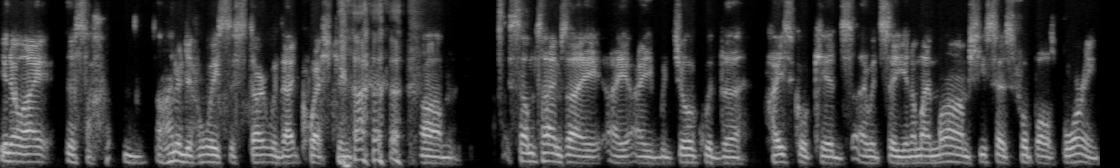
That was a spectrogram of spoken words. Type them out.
You know, I there's a hundred different ways to start with that question. um, sometimes I, I I would joke with the high school kids. I would say, you know, my mom she says football's boring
